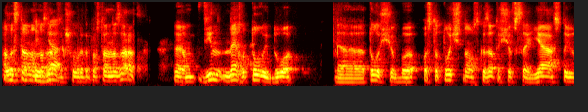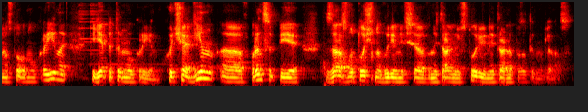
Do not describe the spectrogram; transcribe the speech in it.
Але станом на зараз, якщо говорити про стан на зараз, е, він не готовий до того, щоб остаточно сказати, що все, я стою на сторону України і я підтримую Україну. Хоча він, е, в принципі, зараз точно вирівнявся в нейтральну історію, нейтрально позитивно для нас.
